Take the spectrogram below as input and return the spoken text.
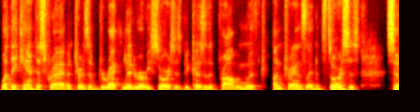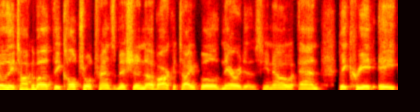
what they can't describe in terms of direct literary sources because of the problem with untranslated sources. So they talk about the cultural transmission of archetypal narratives, you know, and they create a,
